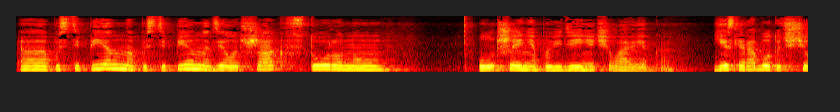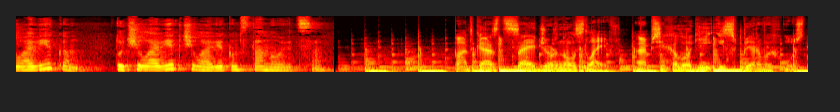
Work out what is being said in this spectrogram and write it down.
э, постепенно, постепенно делать шаг в сторону улучшения поведения человека. Если работать с человеком, то человек человеком становится. Подкаст Side Journals Life о психологии из первых уст.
